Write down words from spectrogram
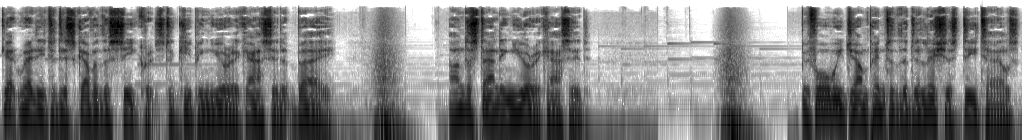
Get ready to discover the secrets to keeping uric acid at bay. Understanding uric acid. Before we jump into the delicious details,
